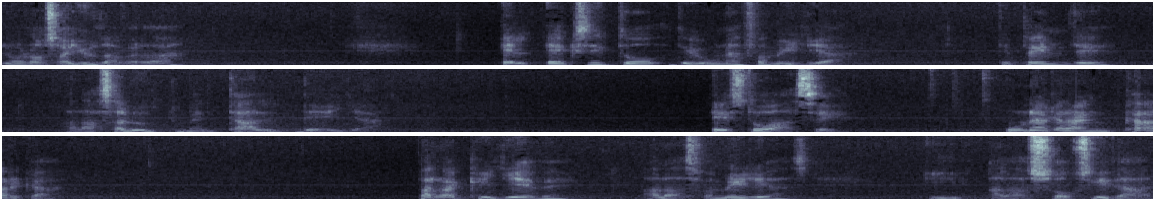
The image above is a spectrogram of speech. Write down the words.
no nos ayuda, ¿verdad? El éxito de una familia depende a la salud mental de ella. Esto hace una gran carga para que lleve a las familias y a la sociedad.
